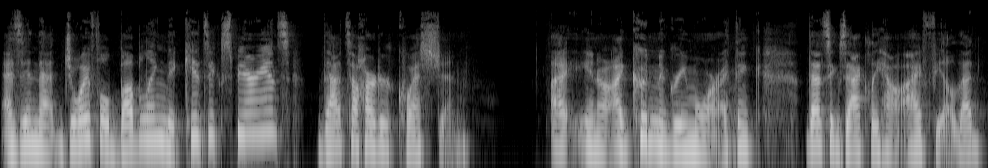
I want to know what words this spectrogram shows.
as in that joyful bubbling that kids experience, That's a harder question. I, you know, I couldn't agree more. I think that's exactly how I feel. That,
